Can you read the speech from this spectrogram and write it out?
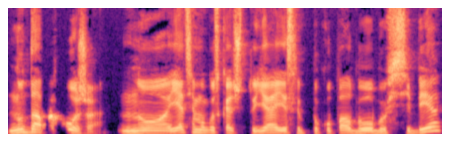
ну да, похоже. Но я тебе могу сказать, что я, если покупал бы обувь себе,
